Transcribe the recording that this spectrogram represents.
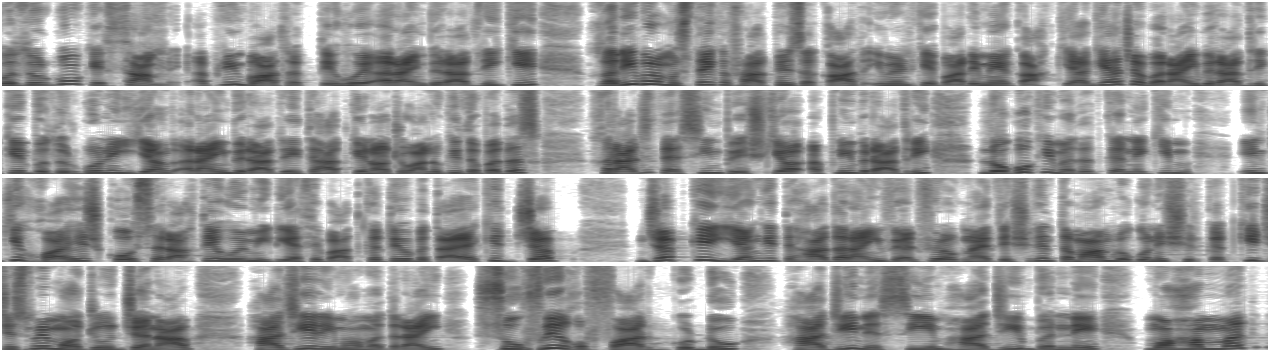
बुज़ुर्गों के सामने अपनी बात रखते हुए अराई बिरादरी के गरीब और मुस्तक अफराद में जक़ात इवेंट के बारे में आगाह किया गया, जब अराई बिरादरी के बुज़ुर्गों ने यंग अराई बिरादरी इतिहाद के नौजवानों की ज़बरदस्त खराज तहसीन पेश किया और अपनी बिरादरी लोगों की मदद करने की, इनकी ख्वाहिश को सराहते हुए मीडिया से बात करते हुए बताया कि जब, जबकि young Ittehad Arain welfare organisation के तमाम लोगों ने शिरकत की, जिसमें मौजूद जनाब हाजी अली मोहम्मद राई सूफ़ी गफ़ार गुड्डू, हाजी नसीम, हाजी बन्ने, मोहम्मद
